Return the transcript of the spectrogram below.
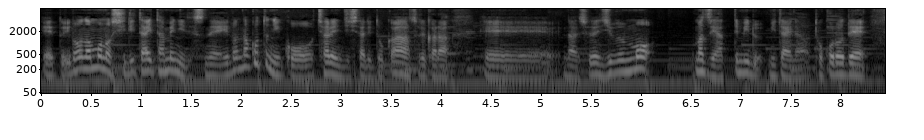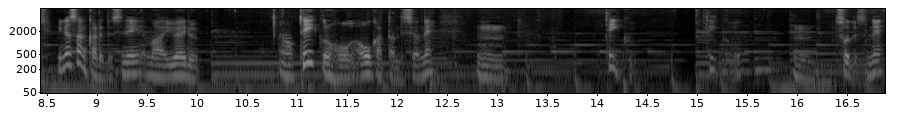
えっと、いろんなものを知りたいためにですね、いろんなことにこうチャレンジしたりとか、それから、えー、なんでしょうね、自分もまずやってみるみたいなところで、皆さんからですね、まあ、いわゆるあのテイクの方が多かったんですよね。うん。テイク？テイク？うん、そうですね。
